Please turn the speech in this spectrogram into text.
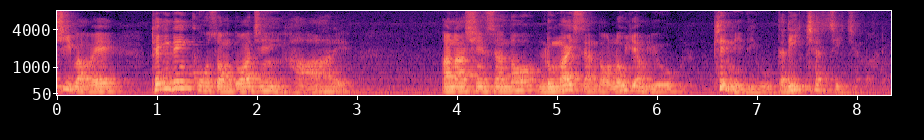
ရှိပါပဲထိမ့်သိမ့်ခေါ်ဆောင်သွားခြင်းဟာတဲ့အာနာရှင်ဆန်သောလူမိုက်ဆန်သောလောက်ရမျိုး ဖြစ်နေသည်ကိုတတိချက်စေခြင်းပါတယ်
